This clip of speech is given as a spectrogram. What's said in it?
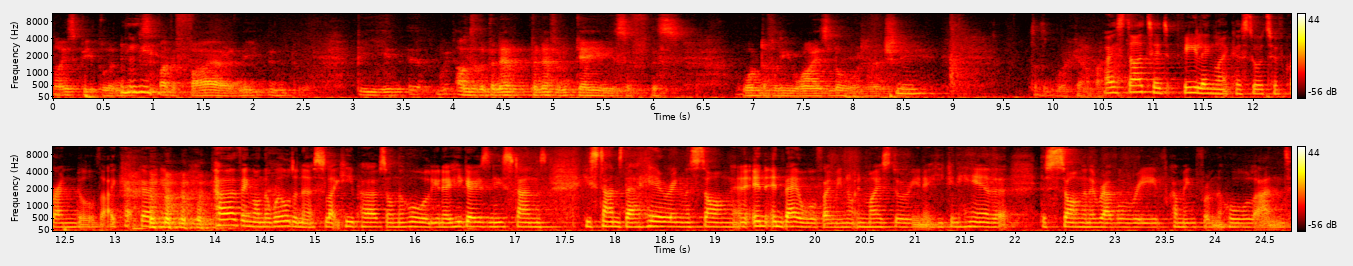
nice people and sit by the fire and eat and be uh, under the benevolent gaze of this wonderfully wise lord actually mm. Doesn't work out like I started feeling like a sort of Grendel that I kept going and perving on the wilderness like he perves on the hall. You know he goes and he stands he stands there hearing the song. And in, in Beowulf I mean not in my story you know he can hear the, the song and the revelry coming from the hall. And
